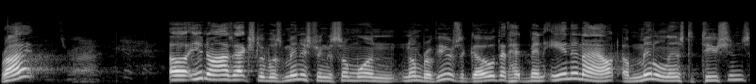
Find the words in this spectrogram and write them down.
Right? Uh, you know, I was actually was ministering to someone a number of years ago that had been in and out of mental institutions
